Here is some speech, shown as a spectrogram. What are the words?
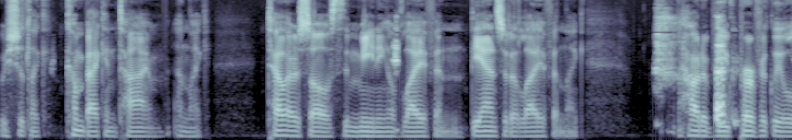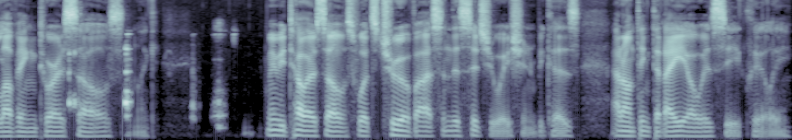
we should like come back in time and like tell ourselves the meaning of life and the answer to life and like how to be perfectly loving to ourselves. Like maybe tell ourselves what's true of us in this situation because I don't think that I always see clearly.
